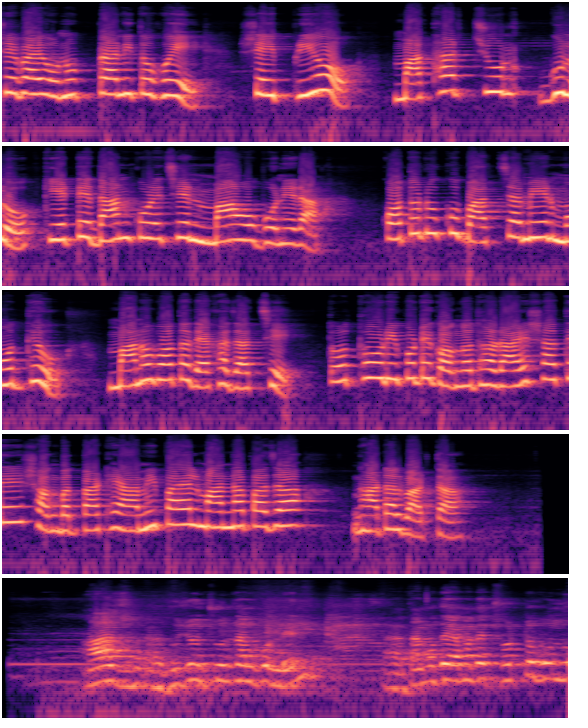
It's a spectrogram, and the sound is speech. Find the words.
সেবায় অনুপ্রাণিত হয়ে সেই প্রিয় মাথার চুলগুলো কেটে দান করেছেন মা ও বোনেরা। কতটুকু বাচ্চা মেয়ের মধ্যেও মানবতা দেখা যাচ্ছে? তথ্য রিপোর্টে গঙ্গাধর রায়ের সাথে সংবাদ পাঠে আমি পায়েল মান্না পাজা, ঘাটাল বার্তা। আজ দুজন চুলদান করলেন। তার মধ্যে আমাদের ছোট্ট বন্ধু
